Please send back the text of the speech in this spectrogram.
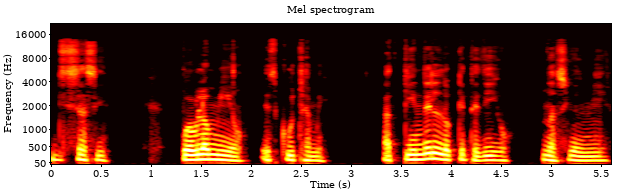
dice así, Pueblo mío, escúchame, atiende lo que te digo, nación mía,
